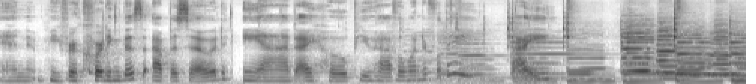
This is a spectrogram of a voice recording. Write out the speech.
and me recording this episode, and I hope you have a wonderful day. Bye.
